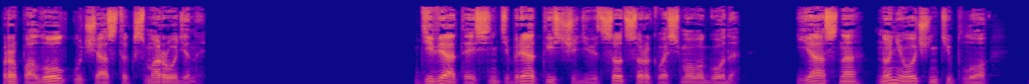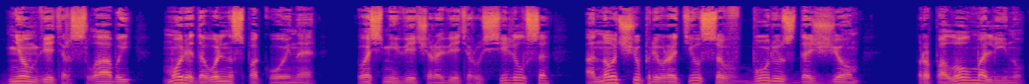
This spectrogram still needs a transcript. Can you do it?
прополол участок смородины. 9 сентября 1948 года. Ясно, но не очень тепло. Днем ветер слабый, Море довольно спокойное. К восьми вечера ветер усилился, а ночью превратился в бурю с дождем. Прополол малину.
